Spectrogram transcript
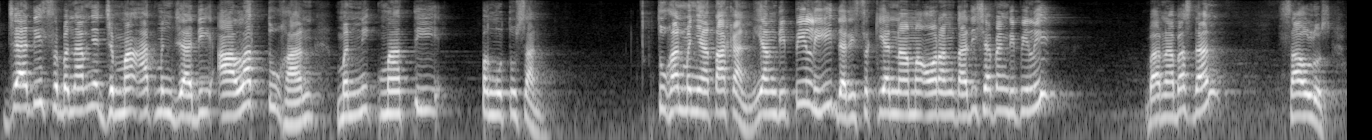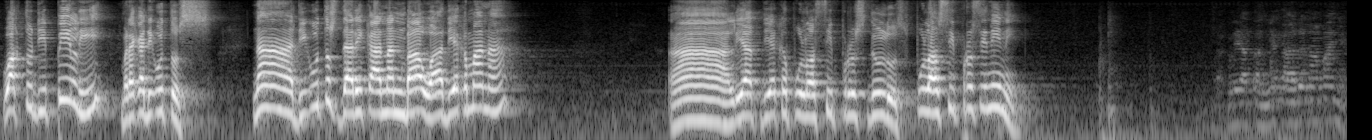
Jadi sebenarnya jemaat menjadi alat Tuhan menikmati pengutusan. Tuhan menyatakan yang dipilih dari sekian nama orang tadi siapa yang dipilih? Barnabas dan Saulus. Waktu dipilih mereka diutus. Nah diutus dari kanan bawah dia ke mana? Ah, lihat dia ke Pulau Siprus dulu. Pulau Siprus ini nih. Kelihatannya nggak ada namanya.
